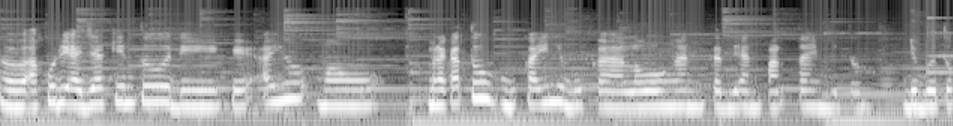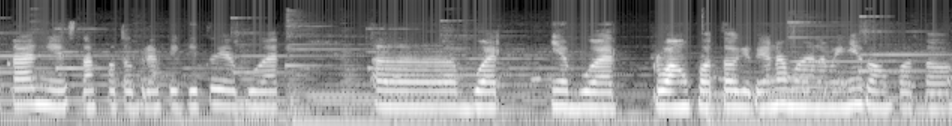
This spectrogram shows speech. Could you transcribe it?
uh, aku diajakin tuh di kayak ayo mau mereka tuh buka ini buka lowongan kerjaan part time gitu. Dibutuhkan ya staff fotografi gitu ya buat uh, buat ya buat ruang foto gitu ya nama namanya ruang foto.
